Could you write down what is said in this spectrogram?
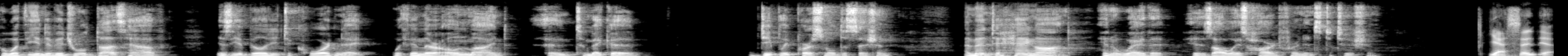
But what the individual does have is the ability to coordinate within their own mind and to make a deeply personal decision, and then to hang on in a way that is always hard for an institution. Yes, and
